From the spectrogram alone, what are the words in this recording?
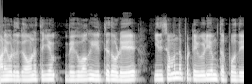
அனைவரது கவனத்தையும் வெகுவாக ஈர்த்ததோடு இது சம்பந்தப்பட்ட வீடியோ தற்போது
